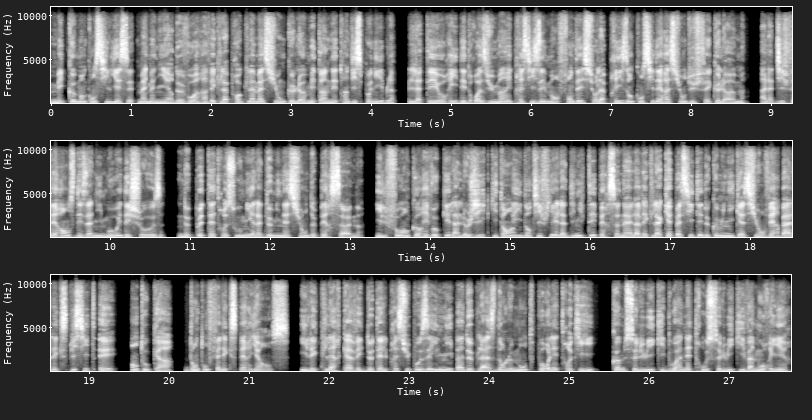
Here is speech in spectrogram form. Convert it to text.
Mais comment concilier cette même manière de voir avec la proclamation que l'homme est un être indisponible? La théorie des droits humains est précisément fondée sur la prise en considération du fait que l'homme, à la différence des animaux et des choses, ne peut être soumis à la domination de personne. Il faut encore évoquer la logique qui tend à identifier la dignité personnelle avec la capacité de communication verbale explicite et, en tout cas, dont on fait l'expérience. Il est clair qu'avec de tels présupposés il n'y a pas de place dans le monde pour l'être qui, comme celui qui doit naître ou celui qui va mourir,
